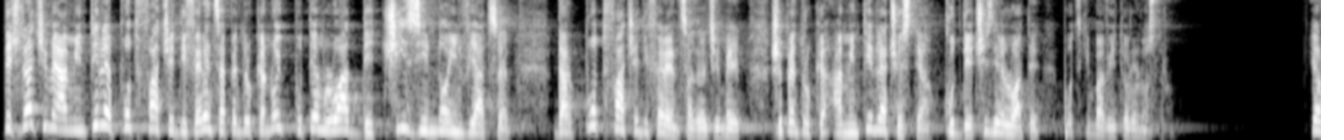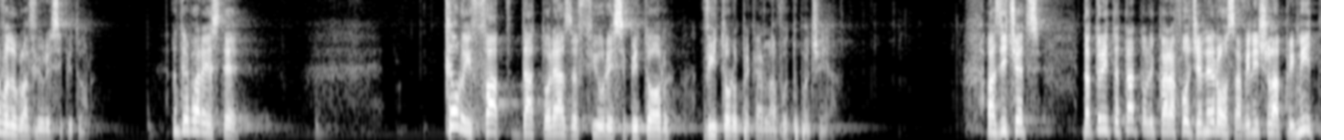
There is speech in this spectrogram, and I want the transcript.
Deci, dragii mei, amintirile pot face diferența pentru că noi putem lua decizii noi în viață, dar pot face diferența, dragii mei, și pentru că amintirile acestea, cu deciziile luate, pot schimba viitorul nostru. Iar vă duc la fiul risipitor. Întrebarea este, cărui fapt datorează fiul risipitor viitorul pe care l-a avut după aceea? A ziceți, datorită tatălui care a fost generos, a venit și l-a primit,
